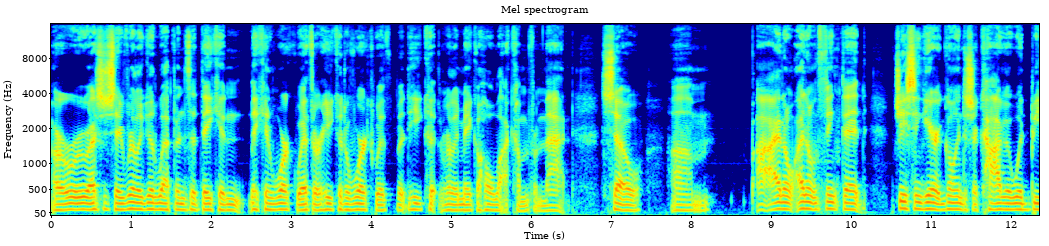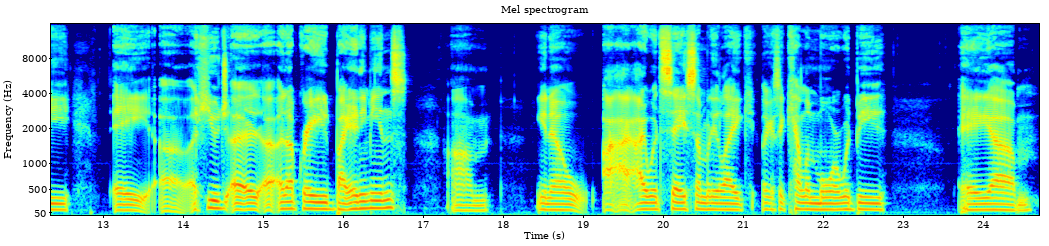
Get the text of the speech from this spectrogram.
or I should say, really good weapons that they can they can work with, or he could have worked with, but he couldn't really make a whole lot come from that. So um, I don't I don't think that Jason Garrett going to Chicago would be a uh, a huge uh, an upgrade by any means. Um, you know, I, I would say somebody like like I said, Kellen Moore would be a um,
